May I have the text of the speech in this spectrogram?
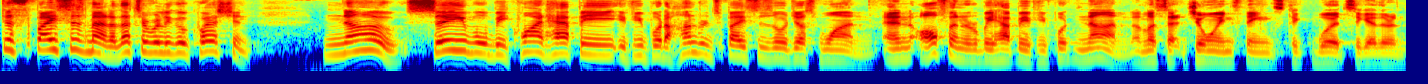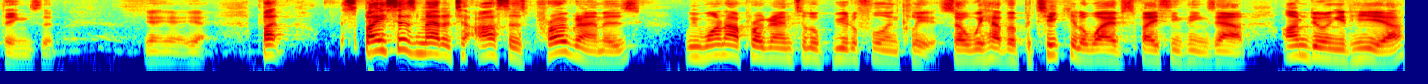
Do spaces matter? That's a really good question. No, C will be quite happy if you put 100 spaces or just one. And often it'll be happy if you put none, unless that joins things, to, words together and things that, yeah, yeah, yeah. But spaces matter to us as programmers. We want our program to look beautiful and clear. So we have a particular way of spacing things out. I'm doing it here.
